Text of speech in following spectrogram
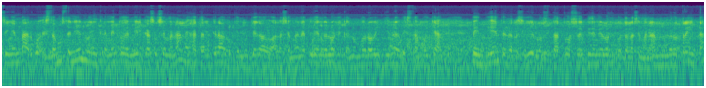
Sin embargo, estamos teniendo un incremento de 1.000 casos semanales a tal grado que hemos llegado a la semana epidemiológica número 29, estamos ya pendientes de recibir los datos epidemiológicos de la semana número 30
